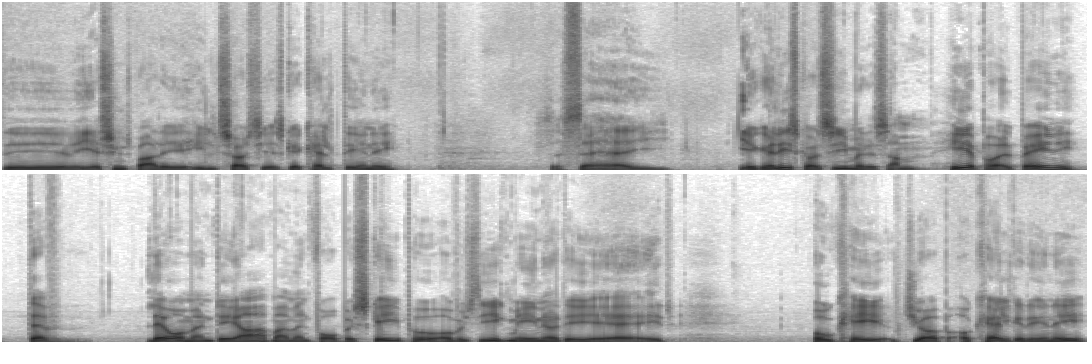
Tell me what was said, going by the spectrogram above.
det, jeg synes bare, det er helt så, jeg skal kalde det. Så sagde jeg, jeg kan lige så godt sige med det samme. Her på Albani, der laver man det arbejde, man får besked på, og hvis de ikke mener, det er et okay job at kalke det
